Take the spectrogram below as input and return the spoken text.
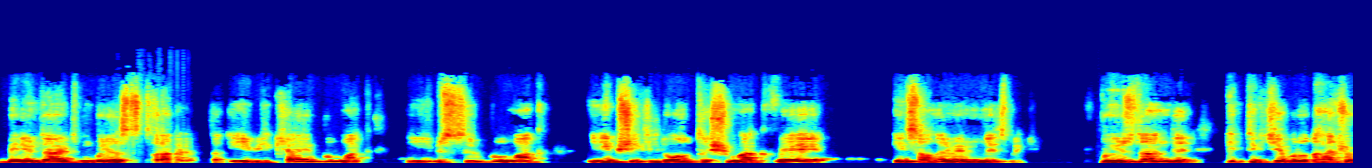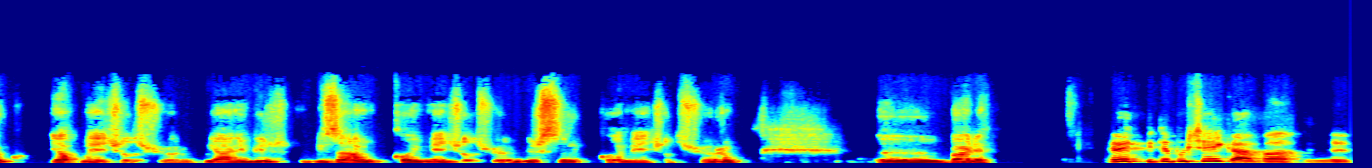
benim derdim bu yazarlıkta. İyi bir hikaye bulmak, iyi bir sır bulmak, iyi bir şekilde onu taşımak ve insanları memnun etmek. Bu yüzden de gittikçe bunu daha çok yapmaya çalışıyorum. Yani bir gizem koymaya çalışıyorum, bir sır koymaya çalışıyorum. Ee, böyle. Evet bir de bu şey galiba. E,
